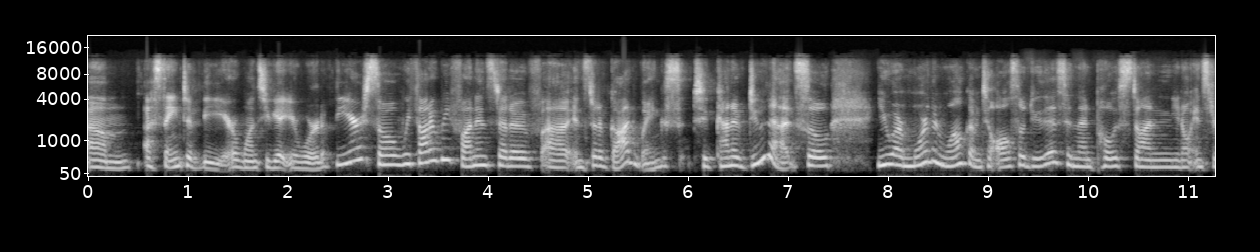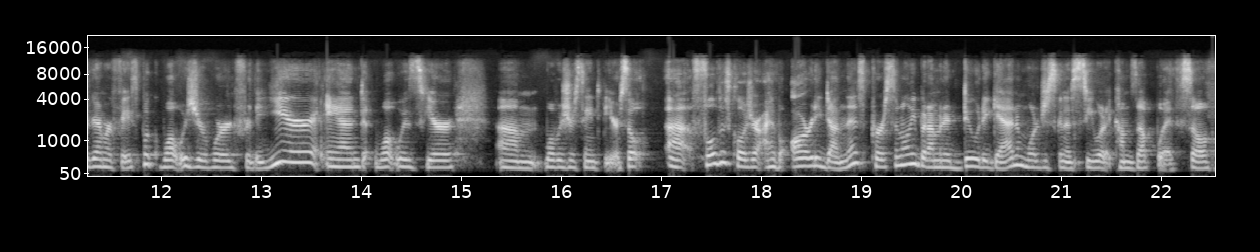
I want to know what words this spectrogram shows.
um, a saint of the year once you get your word of the year. So we thought it'd be fun instead of uh, instead of God winks to kind of do that. So you are more than welcome to also do this and then post on you know Instagram or Facebook what was your word for the year and what was your um, what was your saint of the year. So uh, full disclosure, I have already done this personally, but I'm going to do it again and we're just going to see what it comes up with. So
